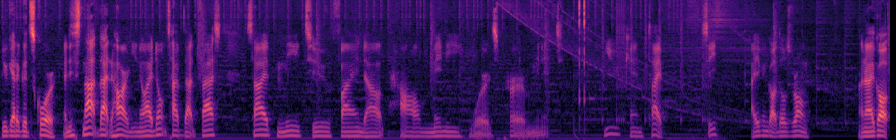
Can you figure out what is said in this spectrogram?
you get a good score. And it's not that hard. You know, I don't type that fast type me to find out how many words per minute you can type. See, I even got those wrong. And I got,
